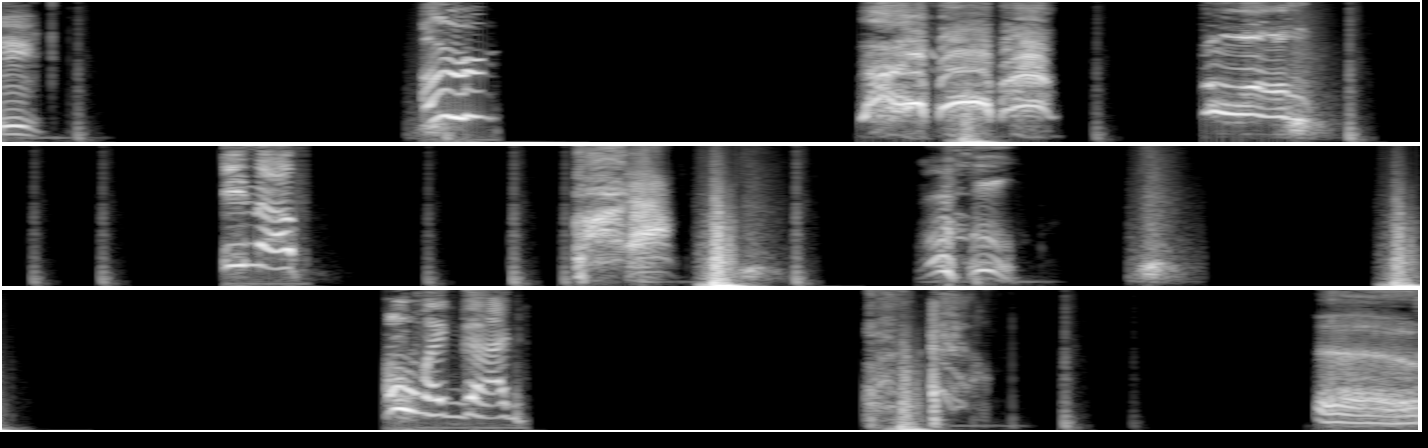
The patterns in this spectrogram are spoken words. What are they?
Oh! Enough! Oh my god! Uh,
